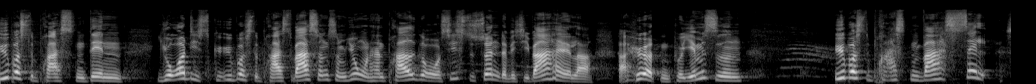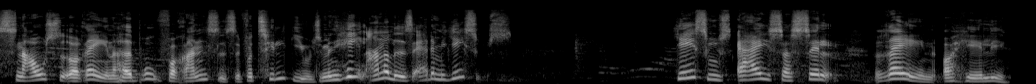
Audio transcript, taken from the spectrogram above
Ypperste præsten, den jordiske ypperste præst, var sådan som Jon han prædikede over sidste søndag, hvis I var her eller har hørt den på hjemmesiden. Ypperste præsten var selv snavset og ren og havde brug for renselse, for tilgivelse. Men helt anderledes er det med Jesus. Jesus er i sig selv ren og hellig.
